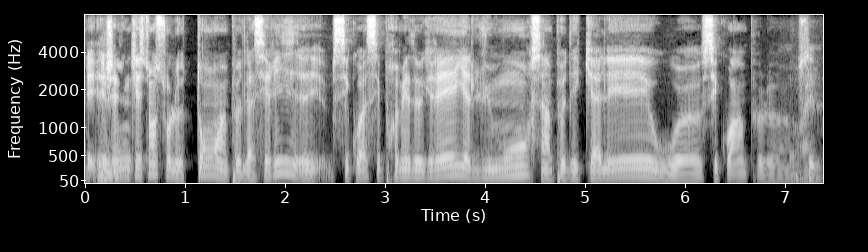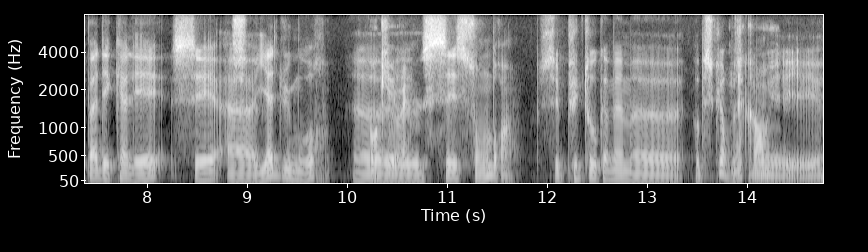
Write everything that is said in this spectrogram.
Et, j'ai une question sur le ton un peu de la série. C'est quoi? C'est premier degré Il y a de l'humour C'est un peu décalé Ou c'est quoi un peu le. C'est pas décalé, il y a de l'humour. C'est sombre, c'est plutôt quand même euh, obscur parce il,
